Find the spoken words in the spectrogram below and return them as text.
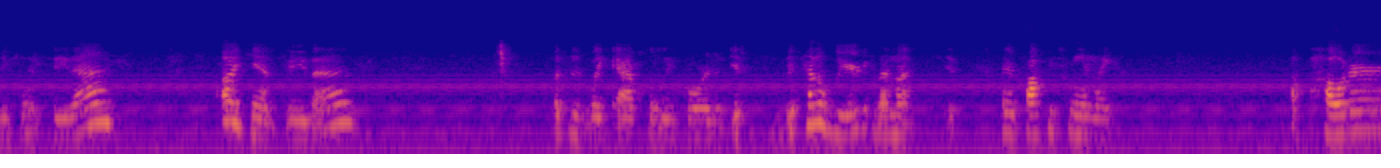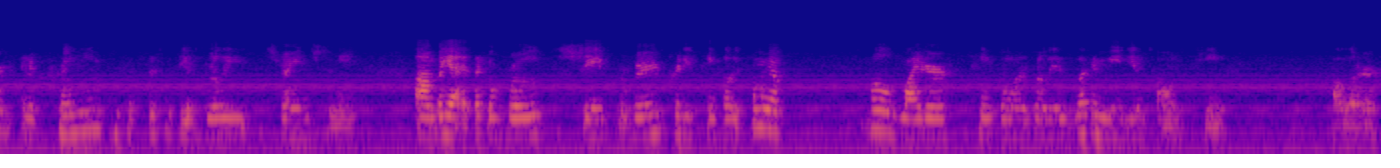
You can't see that. I can't see that. This is like absolutely gorgeous. It's it's kind of weird because I'm not. It's like a cross between like a powder and a cream. The consistency is really strange to me. Um, but yeah, it's like a rose shape, a very pretty pink color. It's coming up a little lighter pink than what it really is. It's like a medium tone pink color.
